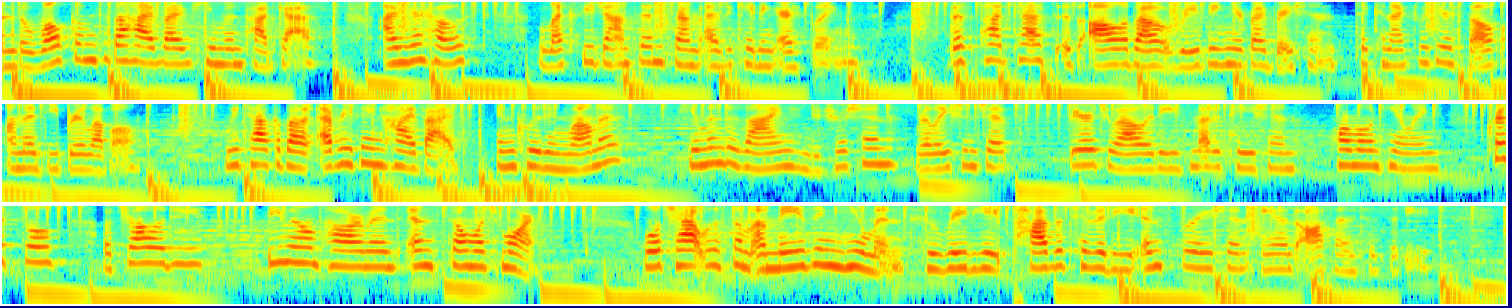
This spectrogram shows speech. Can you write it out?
and welcome to the High Vibe Human Podcast. I'm your host, Lexi Johnson from Educating Earthlings. This podcast is all about raising your vibrations to connect with yourself on a deeper level. We talk about everything high vibe, including wellness, human design, nutrition, relationships, spirituality, meditation, hormone healing, crystals, astrology, female empowerment, and so much more. We'll chat with some amazing humans who radiate positivity, inspiration, and authenticity.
